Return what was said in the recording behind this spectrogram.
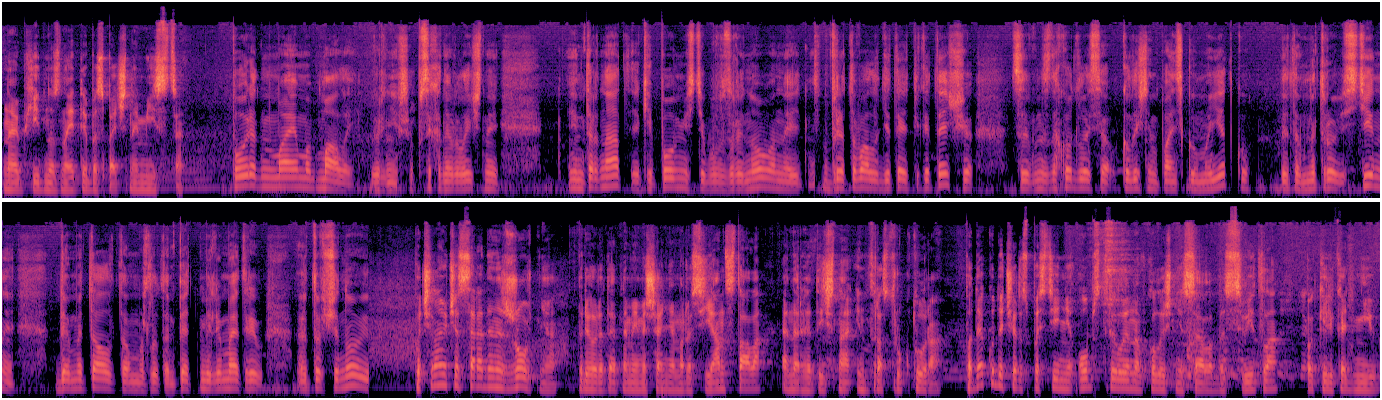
необхідно знайти безпечне місце. Поряд ми маємо малий, верніше, психоневрологічний інтернат, який повністю був зруйнований. Врятувало дітей тільки те, що це вони знаходилися в колишньому панському маєтку, де там метрові стіни, де метал там, можливо, там 5 мм товщиною. Починаючи з середини жовтня, пріоритетними мішенями росіян стала енергетична інфраструктура. Подекуди через постійні обстріли навколишні села без світла по кілька днів.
